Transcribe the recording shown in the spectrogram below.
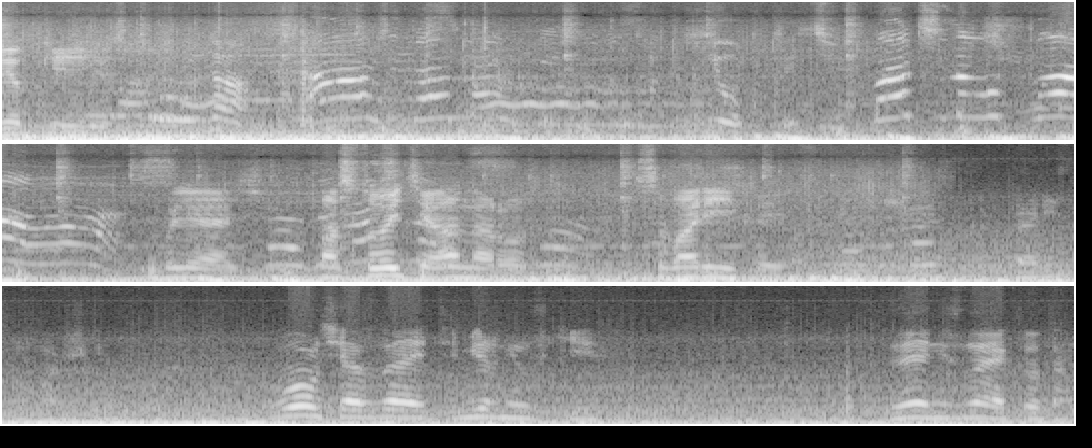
Жилетки есть. Да. А. Точно упала! Блять. Постойте, а, народ. С аварийкой. Вон сейчас, да, эти мирнинские. Да я не знаю, кто там.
